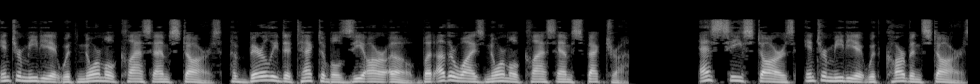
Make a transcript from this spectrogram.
intermediate with normal class M stars, have barely detectable ZRO but otherwise normal class M spectra. SC stars, intermediate with carbon stars,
